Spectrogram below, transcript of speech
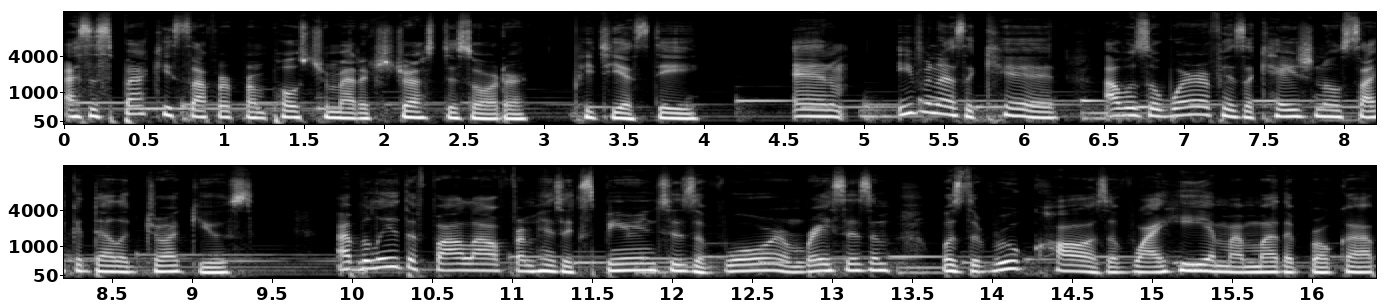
I suspect he suffered from post traumatic stress disorder, PTSD. And even as a kid, I was aware of his occasional psychedelic drug use. I believe the fallout from his experiences of war and racism was the root cause of why he and my mother broke up.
